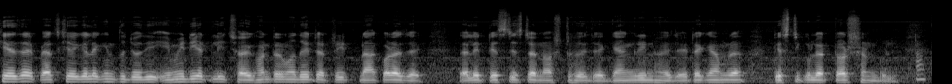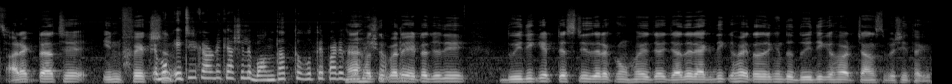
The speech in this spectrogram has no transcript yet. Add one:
খেয়ে যায়। প্যাচ খেয়ে গেলে কিন্তু যদি ইমিডিয়েটলি ছয় ঘণ্টার মধ্যে এটা ট্রিট না করা যায় তাহলে টেস্টিসটা নষ্ট হয়ে যায় গ্যাংগ্রিন হয়ে যায়। এটাকে আমরা টেস্টিকুলার টর্শন বলি। আর একটা আছে ইনফেকশন এবং এটির কারণে কি আসলে বন্ধাত্ব হতে পারে হ্যাঁ হতে পারে। এটা যদি দুই দিকের টেস্টিস এরকম হয়ে যায়, যাদের একদিকে হয় তাদের কিন্তু দুই দিকে হওয়ার চান্স বেশি থাকে।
